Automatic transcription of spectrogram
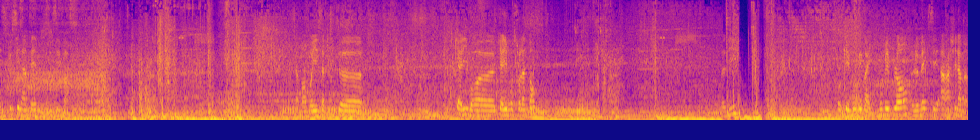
Est-ce que c'est la même? Je ne sais pas. Ça m'a envoyé sa petite euh, calibre, euh, calibre sur la tempe. Vas-y. Ok, mauvais bail, mauvais plan, le mec s'est arraché la main.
